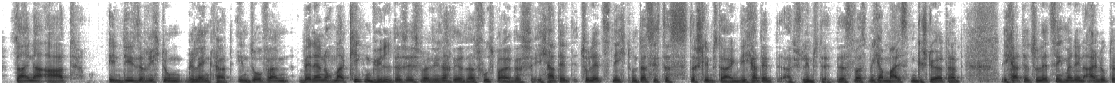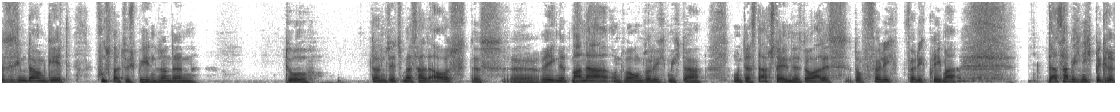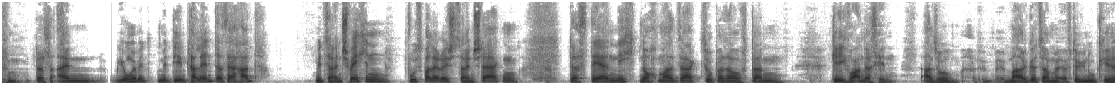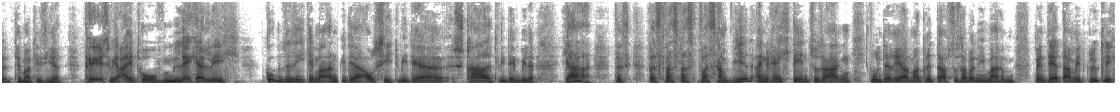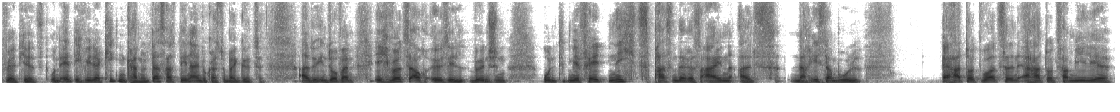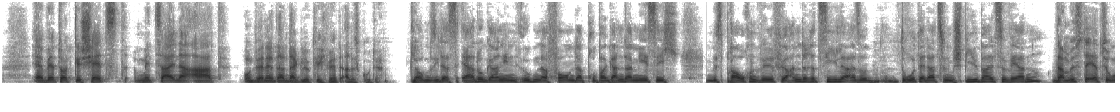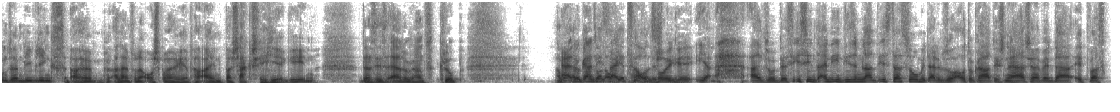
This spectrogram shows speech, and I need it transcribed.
seiner Art in diese Richtung gelenkt hat. Insofern, wenn er noch mal kicken will, das ist, was ich sagte, als Fußballer, das, ich hatte zuletzt nicht, und das ist das, das Schlimmste eigentlich, ich hatte, das Schlimmste, das, was mich am meisten gestört hat, ich hatte zuletzt nicht mehr den Eindruck, dass es ihm darum geht, Fußball zu spielen, sondern, du, dann sitzt man es halt aus. Das äh, regnet Manna und warum soll ich mich da unter das Dach stellen? Das ist doch alles doch völlig, völlig prima. Das habe ich nicht begriffen, dass ein Junge mit, mit dem Talent, das er hat, mit seinen Schwächen, fußballerisch, seinen Stärken, dass der nicht nochmal sagt, so pass auf, dann gehe ich woanders hin. Also Mario Götze haben wir öfter genug hier thematisiert. PSW Eindhoven, lächerlich, Gucken Sie sich den mal an, wie der aussieht, wie der strahlt, wie dem wieder. Ja, das, was, was, was, was haben wir ein Recht, denen zu sagen, unter Real Madrid darfst du es aber nicht machen. Wenn der damit glücklich wird jetzt und endlich wieder kicken kann, und das hast, den Eindruck hast du bei Götze. Also insofern, ich würde es auch Özil wünschen, und mir fällt nichts Passenderes ein, als nach Istanbul. Er hat dort Wurzeln, er hat dort Familie, er wird dort geschätzt mit seiner Art, und wenn er dann da glücklich wird, alles Gute. Glauben Sie, dass Erdogan in irgendeiner Form da propagandamäßig missbrauchen will für andere Ziele? Also droht er da zu einem Spielball zu werden? Da müsste er zu unserem Lieblings, äh, allein von der Aussprache her, Verein Başakşehir hier gehen. Das ist Erdogans Club. Aber Erdogan, Erdogan ist ein Trauzeuge. Ja, also das ist in, in diesem Land ist das so mit einem so autokratischen Herrscher, wenn da etwas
